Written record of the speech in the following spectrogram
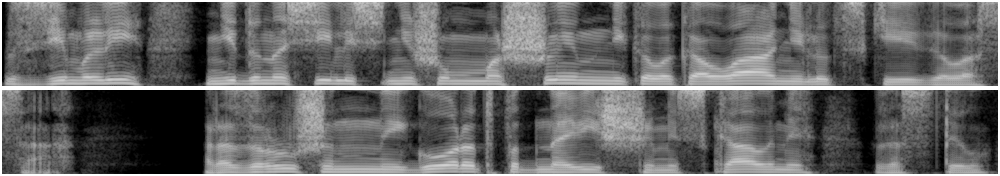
С земли не доносились ни шум машин, ни колокола, ни людские голоса. Разрушенный город под нависшими скалами застыл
